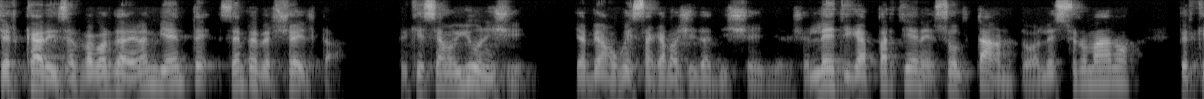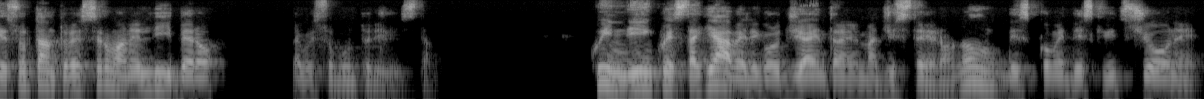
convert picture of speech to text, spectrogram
cercare di salvaguardare l'ambiente sempre per scelta, perché siamo gli unici che abbiamo questa capacità di scegliere. Cioè l'etica appartiene soltanto all'essere umano perché soltanto l'essere umano è libero da questo punto di vista. Quindi in questa chiave l'ecologia entra nel magistero, non des come descrizione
